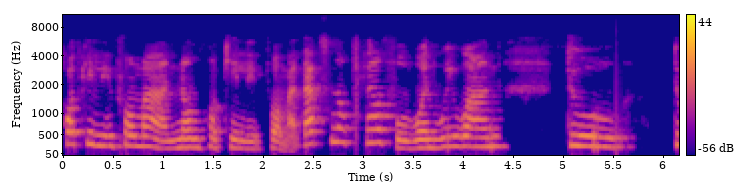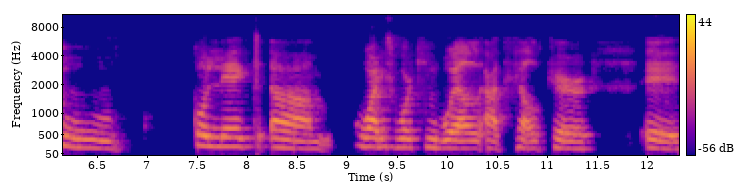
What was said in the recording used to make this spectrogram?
Hodgkin lymphoma and non-Hodgkin lymphoma. That's not helpful when we want to, to collect um, what is working well at healthcare uh,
